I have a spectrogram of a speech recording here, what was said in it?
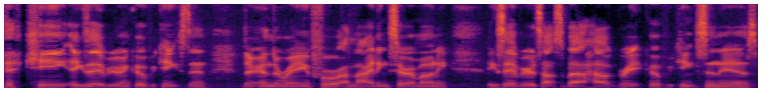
King Xavier and Kofi Kingston, they're in the ring for a knighting ceremony. Xavier talks about how great Kofi Kingston is.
